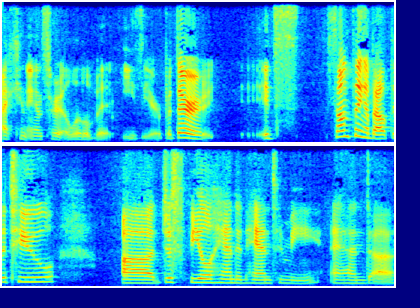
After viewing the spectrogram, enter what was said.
I can answer it a little bit easier. But there, it's something about the two uh, just feel hand in hand to me, and uh,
